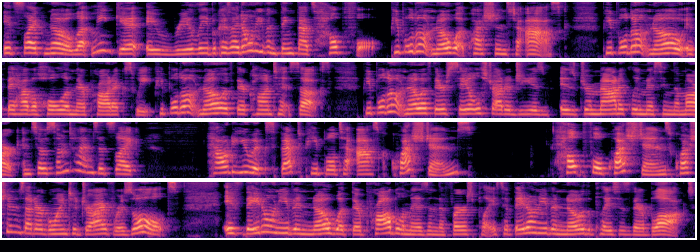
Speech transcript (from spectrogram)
It's like, no, let me get a really, because I don't even think that's helpful. People don't know what questions to ask. People don't know if they have a hole in their product suite. People don't know if their content sucks. People don't know if their sales strategy is, is dramatically missing the mark. And so sometimes it's like, how do you expect people to ask questions, helpful questions, questions that are going to drive results? if they don't even know what their problem is in the first place, if they don't even know the places they're blocked,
